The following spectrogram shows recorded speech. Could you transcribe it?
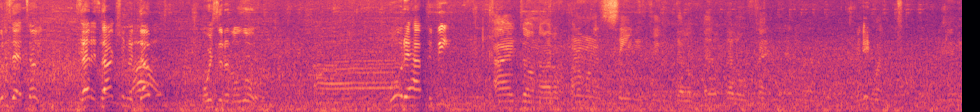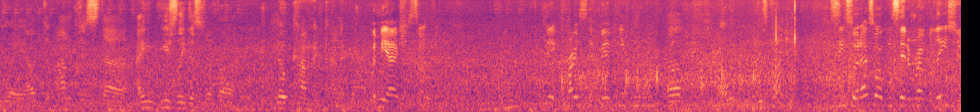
what does that tell you? Is that a doctrine of the devil, or is it of the Lord? What would it have to be? I don't know. I don't. I don't want to say anything that'll that'll offend anyone. Anyone. Anyway, I'll, ju- I'm just. Uh, I'm usually just with a no comment kind of guy. Let me ask you something. Did Christ offend people? Uh, just talking. See, so that's why we said in Revelation,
